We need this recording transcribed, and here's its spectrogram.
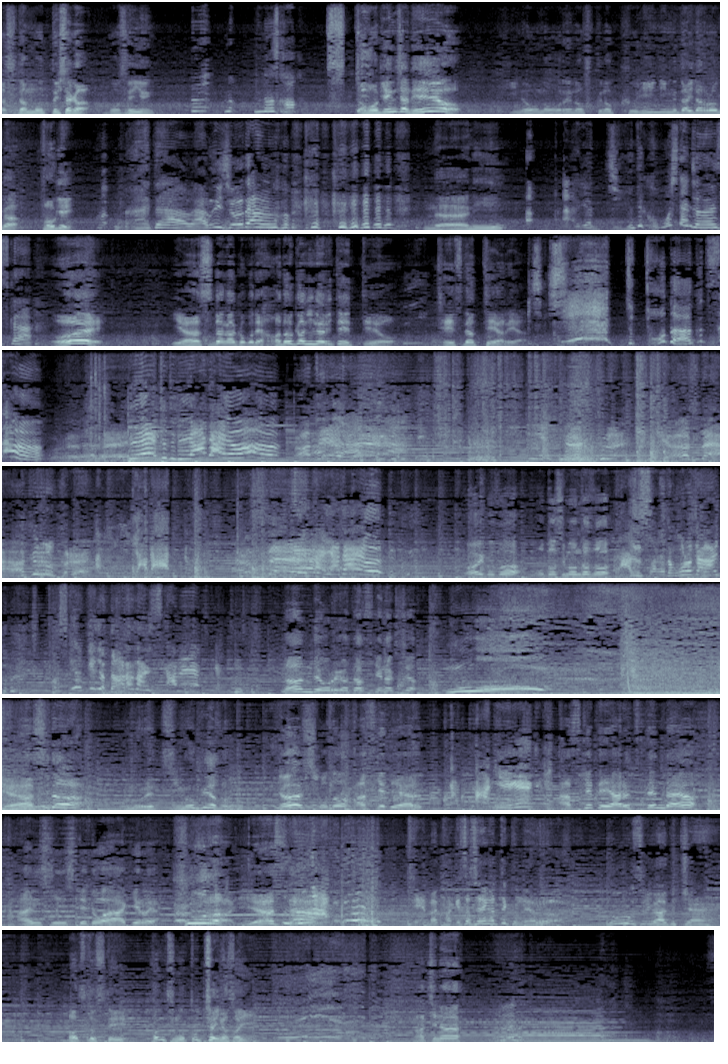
ええ安田持ってきたか？5000円。えななんすか？すっとぼけんじゃねえよ！昨日の俺の服のクリーニング代だろうがボケ。ままた悪い冗談なに あいや自分でこぼしたんじゃないですか。おい！安田がここで裸になりてえってよ。手伝ってやれや。ししーちょっと阿久津さんえー、ちょっとやだよ待て安田悪路来るやだ安絶対やだよおいこそ落とし物だぞ。あそれどころじゃないと助ける気にはならないんすかねなんで俺が助けなくちゃうお安田俺地獄やぞ。よし小僧助けてやる。何助けてやるっつってんだよ。安心してドア開けろや。こら手間かけさせやがってこの野郎。どうするよアクちゃん。罰としてパンツも取っちゃいなさい。待ちな。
